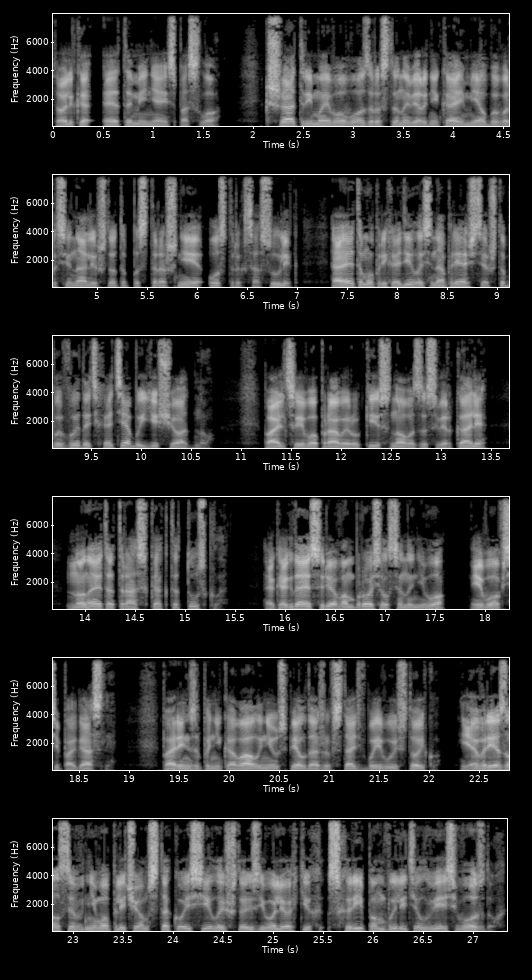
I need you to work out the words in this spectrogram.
Только это меня и спасло. К шатре моего возраста наверняка имел бы в арсенале что-то пострашнее острых сосулек, а этому приходилось напрячься, чтобы выдать хотя бы еще одну. Пальцы его правой руки снова засверкали, но на этот раз как-то тускло а когда я с ревом бросился на него, и вовсе погасли. Парень запаниковал и не успел даже встать в боевую стойку. Я врезался в него плечом с такой силой, что из его легких с хрипом вылетел весь воздух.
